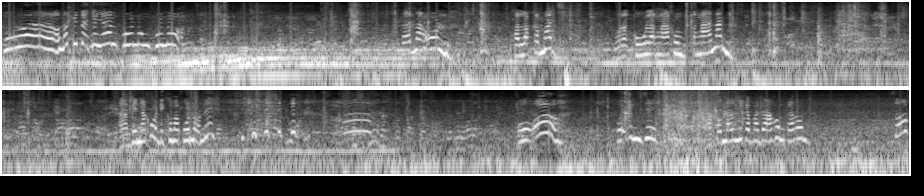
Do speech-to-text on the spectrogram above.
Wow, nakita nyo yan? Punong-puno. Sana all. Kalakamat. Murag kulang akong tanganan. Sabi na ko, di ko mapuno na eh. Oo. OMG. Ako na ni kamadahon karon. So.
